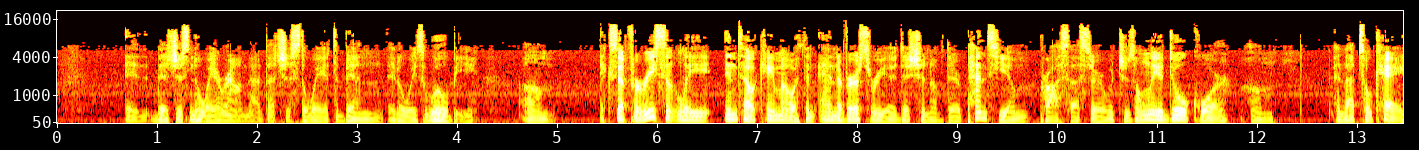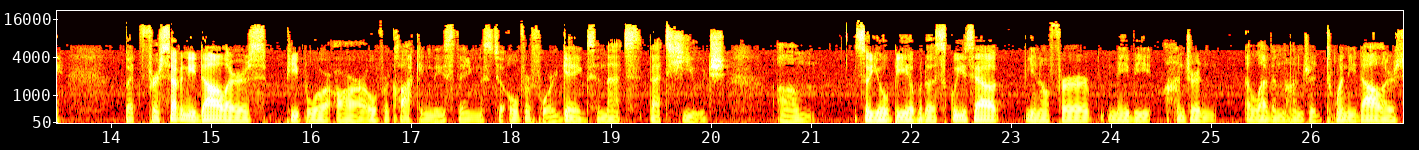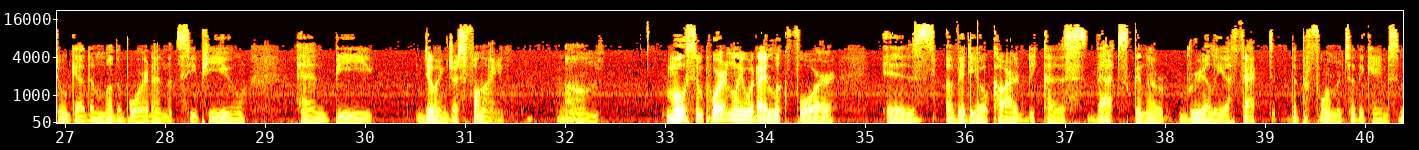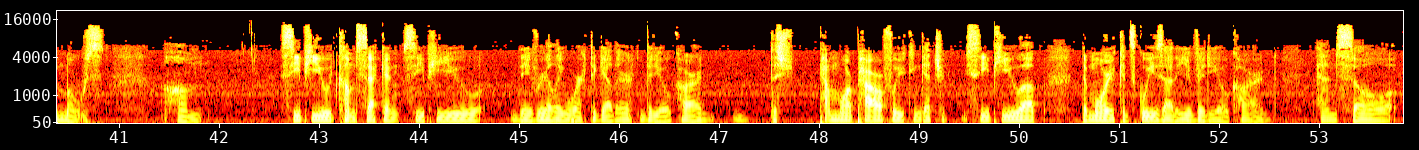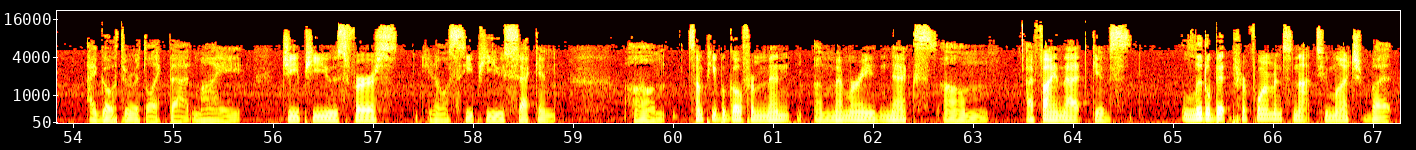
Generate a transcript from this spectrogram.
It, there's just no way around that. That's just the way it's been. It always will be. Um, except for recently, Intel came out with an anniversary edition of their Pentium processor, which is only a dual core, um, and that's okay. But for seventy dollars, people are, overclocking these things to over four gigs, and that's that's huge. Um, so you'll be able to squeeze out, you know, for maybe 100 eleven hundred twenty dollars, you'll get a motherboard and a CPU, and be doing just fine. Mm-hmm. Um, most importantly, what I look for is a video card because that's gonna really affect the performance of the games most. Um, CPU would come second. CPU they really work together. Video card, the sh- more powerful you can get your CPU up, the more you can squeeze out of your video card. And so I go through it like that. My GPUs first, you know, CPU second. Um, some people go for men- uh, memory next. Um, I find that gives a little bit performance, not too much, but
